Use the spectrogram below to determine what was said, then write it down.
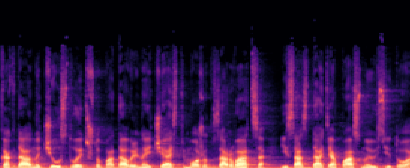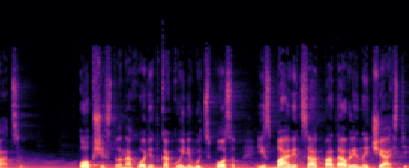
когда оно чувствует, что подавленная часть может взорваться и создать опасную ситуацию. Общество находит какой-нибудь способ избавиться от подавленной части,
